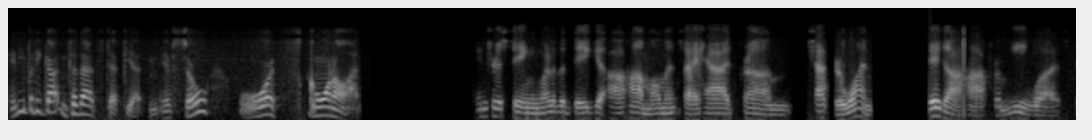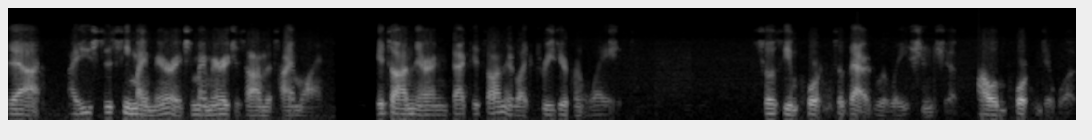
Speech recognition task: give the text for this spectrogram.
Anybody gotten to that step yet? And if so, what's going on? Interesting. One of the big aha moments I had from chapter 1 big aha for me was that I used to see my marriage, and my marriage is on the timeline. It's on there. In fact, it's on there like three different ways. Shows the importance of that relationship, how important it was,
